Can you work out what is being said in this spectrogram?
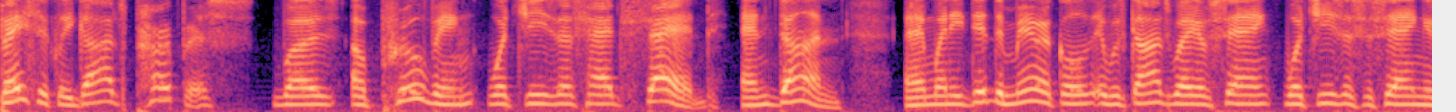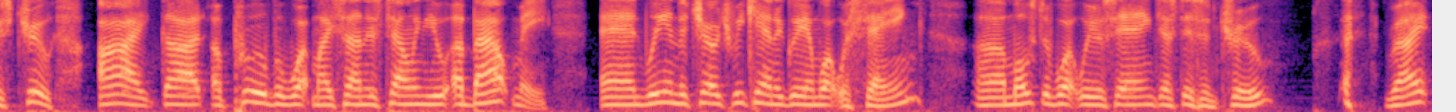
Basically, God's purpose was approving what Jesus had said and done. And when he did the miracles, it was God's way of saying what Jesus is saying is true. I, God, approve of what my son is telling you about me. And we in the church, we can't agree on what we're saying. Uh, most of what we are saying just isn't true, right?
